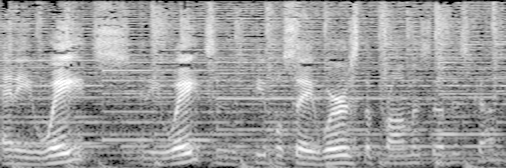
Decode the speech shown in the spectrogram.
and he waits and he waits, and people say, Where's the promise of his coming?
